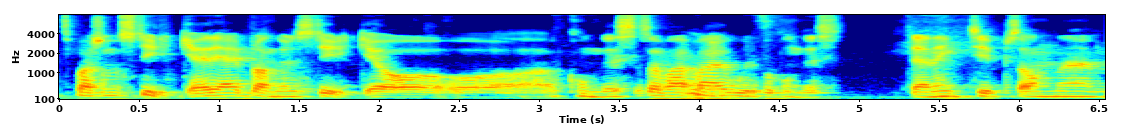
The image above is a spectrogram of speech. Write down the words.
Så Bare sånn styrke, Jeg blander vel styrke og, og kondis. Altså, hva, hva er ordet for kondistrening? Typ sånn eh,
